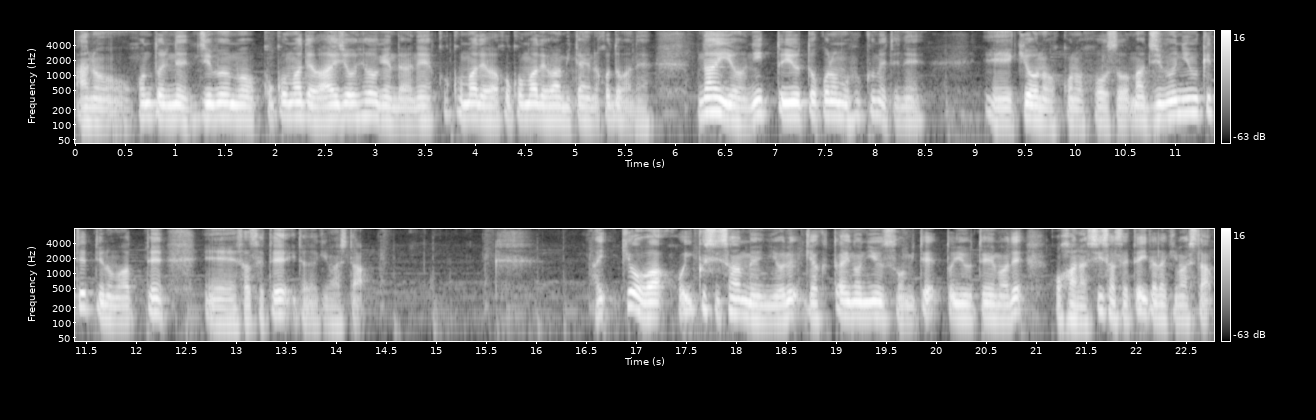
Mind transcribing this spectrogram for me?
あの本当にね自分もここまでは愛情表現だよねここまではここまではみたいなことがねないようにというところも含めてね、え、今日のこの放送、まあ、自分に向けてっていうのもあって、え、させていただきました。はい、今日は保育士3名による虐待のニュースを見てというテーマでお話しさせていただきました。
